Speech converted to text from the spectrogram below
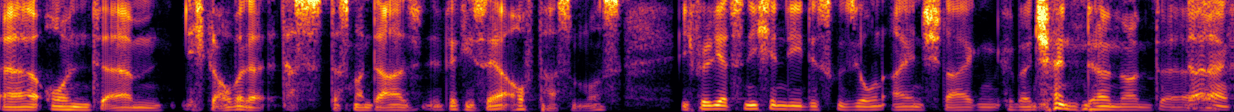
Äh, und ähm, ich glaube, dass, dass man da wirklich sehr aufpassen muss. Ich will jetzt nicht in die Diskussion einsteigen über Gendern und, äh, nein, nein,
